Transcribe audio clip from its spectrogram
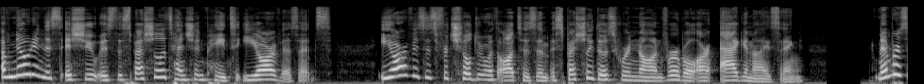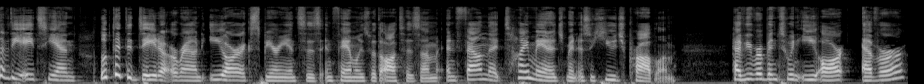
Of note in this issue is the special attention paid to ER visits. ER visits for children with autism, especially those who are nonverbal, are agonizing. Members of the ATN looked at the data around ER experiences in families with autism and found that time management is a huge problem. Have you ever been to an ER ever?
